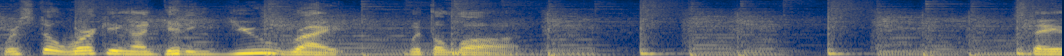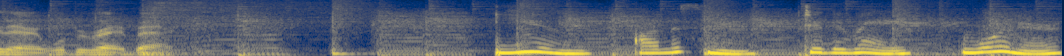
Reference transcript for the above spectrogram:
We're still working on getting you right with the law. Stay there. We'll be right back. You are listening to The Ray Warner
